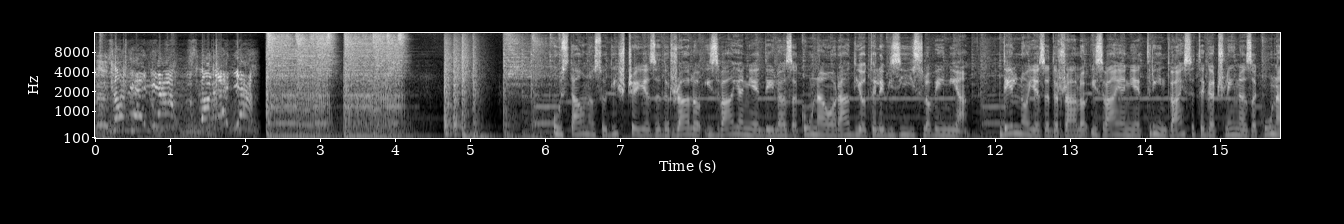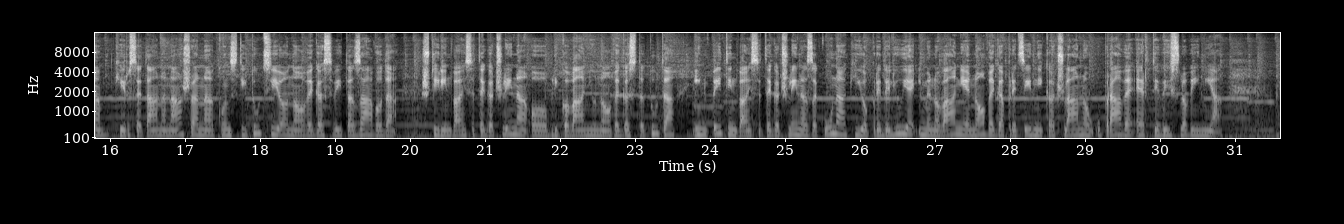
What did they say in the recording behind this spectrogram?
Slovenija, Slovenija. Ustavno sodišče je zadržalo izvajanje dela zakona o radio-televiziji Slovenija. Delno je zadržalo izvajanje 23. člena zakona, kjer se ta nanaša na konstitucijo novega sveta zavoda, 24. člena o oblikovanju novega statuta in 25. člena zakona, ki opredeljuje imenovanje novega predsednika članov uprave RTV Slovenija.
